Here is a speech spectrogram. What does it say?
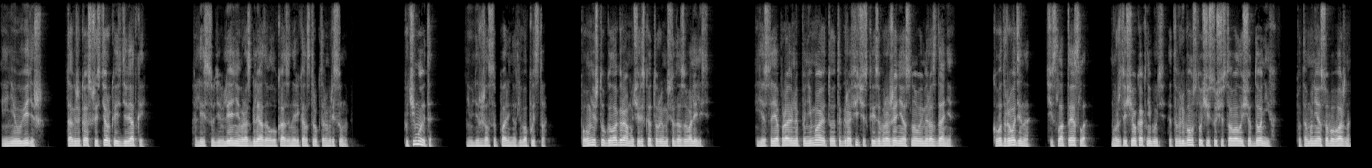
И не увидишь. Так же, как с шестеркой и с девяткой. Лис с удивлением разглядывал указанный реконструктором рисунок. «Почему это?» — не удержался парень от любопытства. «Помнишь ту голограмму, через которую мы сюда завалились? Если я правильно понимаю, то это графическое изображение основы мироздания. Код Родина, числа Тесла, может, еще как-нибудь. Это в любом случае существовало еще до них, потому не особо важно.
